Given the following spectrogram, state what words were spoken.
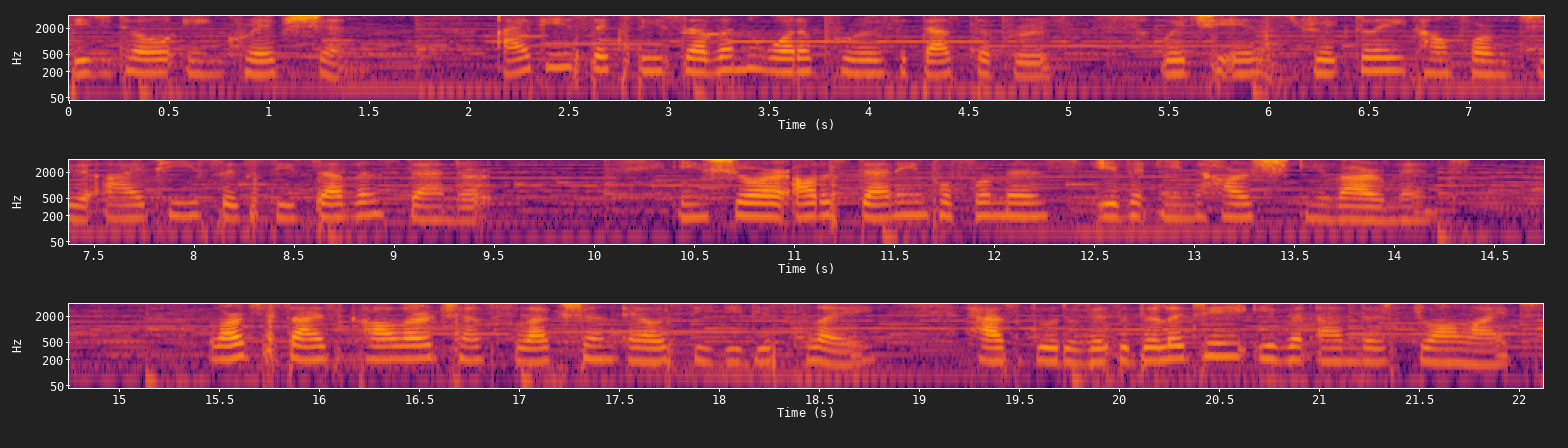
digital encryption. IP67 waterproof dustproof, which is strictly conform to IP67 standard. Ensure outstanding performance even in harsh environment. Large size color transflection LCD display has good visibility even under strong light.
